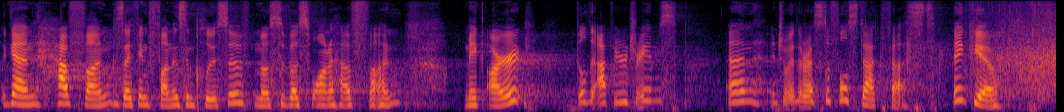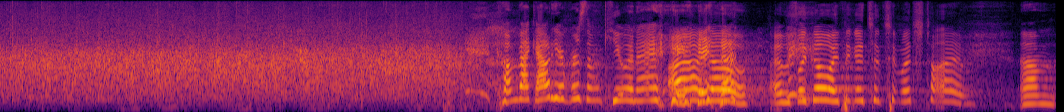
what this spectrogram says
again, have fun, because I think fun is inclusive. Most of us want to have fun. Make art, build the app of your dreams, and enjoy the rest of Full Stack Fest. Thank you. Come back out here for some Q&A. I know. I was like, oh, I think I took too much time. Um,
